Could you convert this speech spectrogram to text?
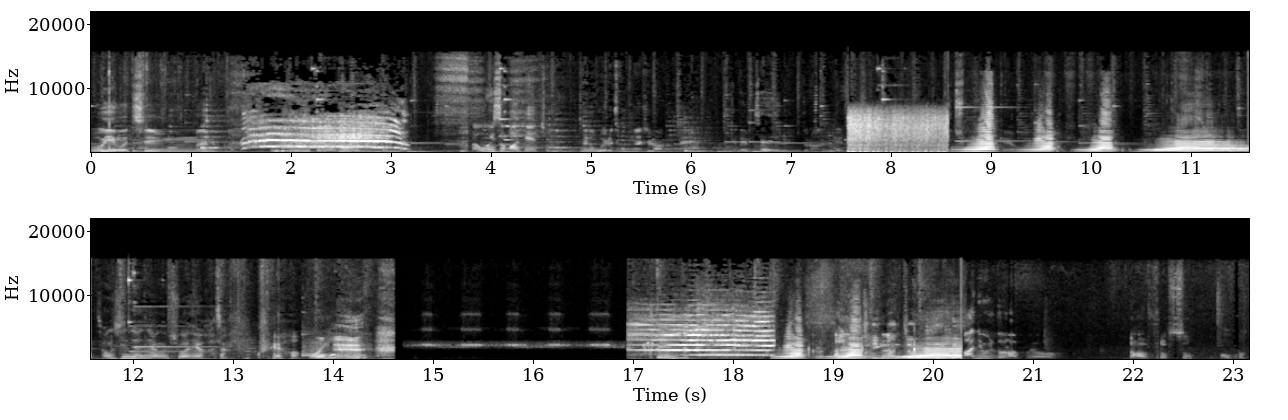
오이무침은 오이 들어가는 나 오이 소박이 해줘. 제가 오이를 정말 싫어하는데 냄새를 힘들어하는데 준비해줄게요. 정신연령은 주원이가 가장 높고요. 어? 에? 일단 그렇다. 본인 관점으로 많이 울더라고요. 나 울었어? 어, 울었어?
